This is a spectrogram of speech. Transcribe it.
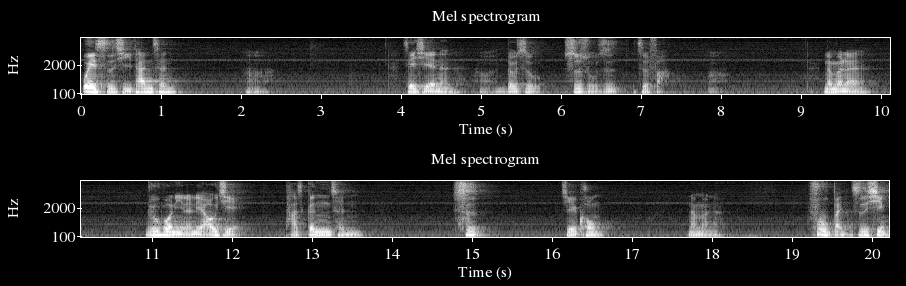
为时起贪嗔啊，这些呢啊，都是。世俗之之法啊，那么呢，如果你能了解，它是根尘世皆空，那么呢，复本之性，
